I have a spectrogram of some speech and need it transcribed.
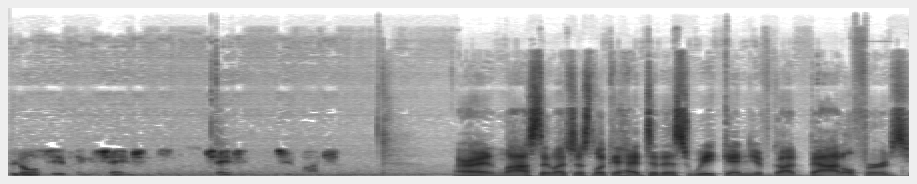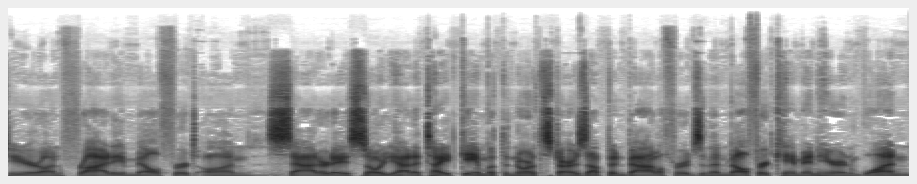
we don't see things changing changing too much. All right, and lastly, let's just look ahead to this weekend. You've got Battlefords here on Friday, Melfort on Saturday. So you had a tight game with the North Stars up in Battlefords, and then Melfort came in here and won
